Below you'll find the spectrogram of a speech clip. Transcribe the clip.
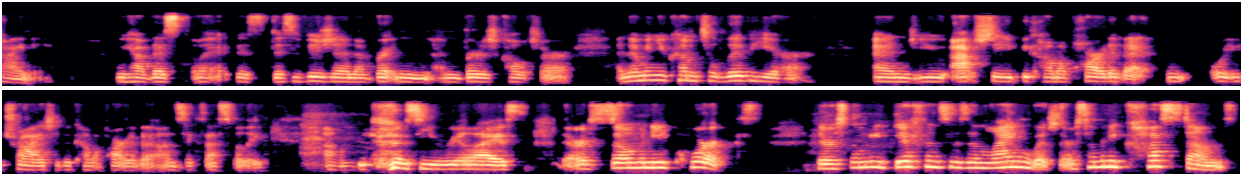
tiny. We have this this this vision of Britain and British culture, and then when you come to live here and you actually become a part of it, or you try to become a part of it unsuccessfully, um, because you realize there are so many quirks, there are so many differences in language, there are so many customs.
